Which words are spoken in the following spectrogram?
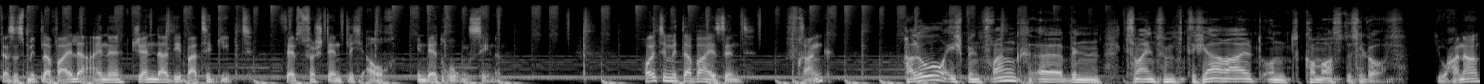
dass es mittlerweile eine Gender-Debatte gibt, selbstverständlich auch in der Drogenszene. Heute mit dabei sind Frank. Hallo, ich bin Frank, äh, bin 52 Jahre alt und komme aus Düsseldorf. Johanna.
